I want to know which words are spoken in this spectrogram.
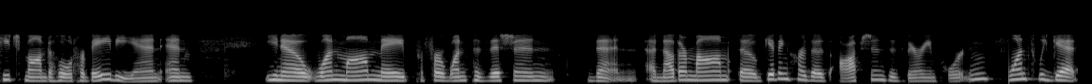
teach mom to hold her baby in. And, you know, one mom may prefer one position than another mom. So giving her those options is very important. Once we get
